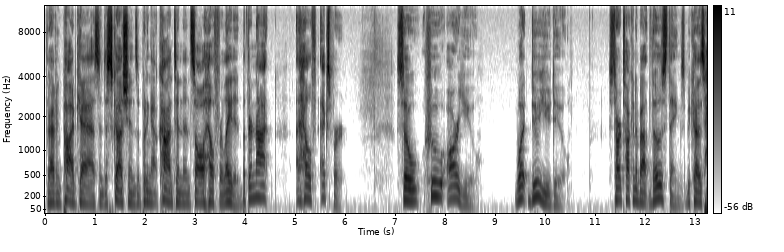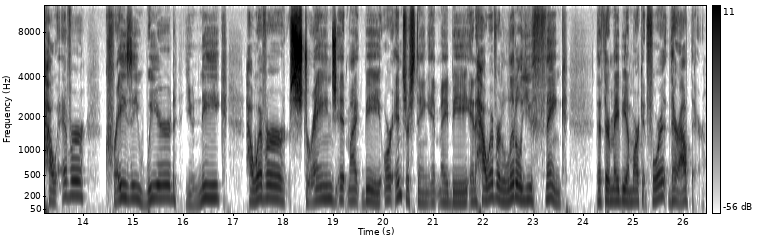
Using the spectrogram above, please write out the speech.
They're having podcasts and discussions and putting out content, and it's all health related, but they're not a health expert. So, who are you? What do you do? Start talking about those things because, however, crazy, weird, unique, however strange it might be or interesting it may be, and however little you think that there may be a market for it, they're out there.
